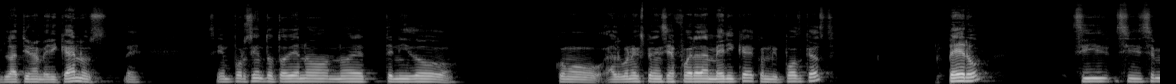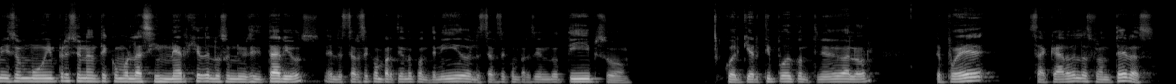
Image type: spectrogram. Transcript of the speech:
latinoamericanos. 100% todavía no, no he tenido como alguna experiencia fuera de América con mi podcast, pero sí, sí se me hizo muy impresionante como la sinergia de los universitarios, el estarse compartiendo contenido, el estarse compartiendo tips o cualquier tipo de contenido de valor, te puede sacar de las fronteras.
